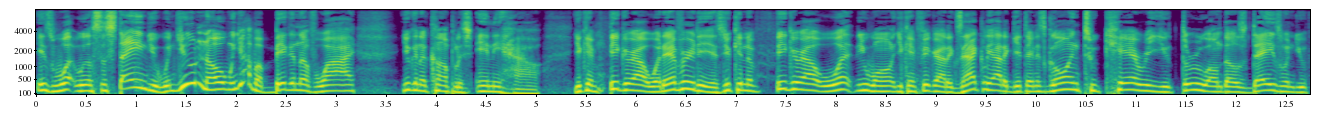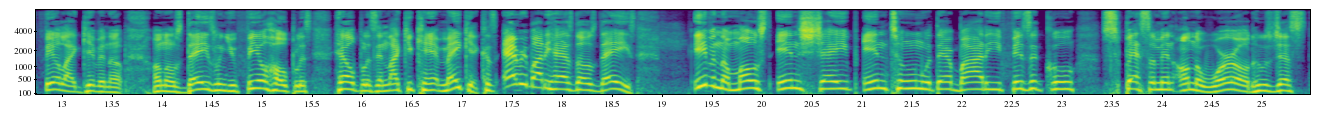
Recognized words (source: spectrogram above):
is what will sustain you. When you know, when you have a big enough why, you can accomplish anyhow. You can figure out whatever it is. You can figure out what you want. You can figure out exactly how to get there. And it's going to carry you through on those days when you feel like giving up, on those days when you feel hopeless, helpless, and like you can't make it. Because everybody has those days. Even the most in shape, in tune with their body, physical specimen on the world who's just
